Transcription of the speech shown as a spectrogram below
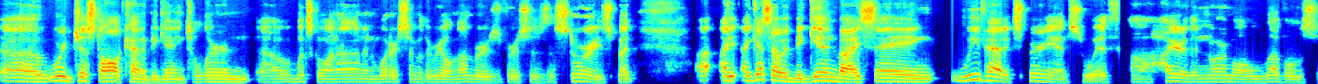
uh, we're just all kind of beginning to learn uh, what's going on and what are some of the real numbers versus the stories. But I, I guess I would begin by saying we've had experience with uh, higher than normal levels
